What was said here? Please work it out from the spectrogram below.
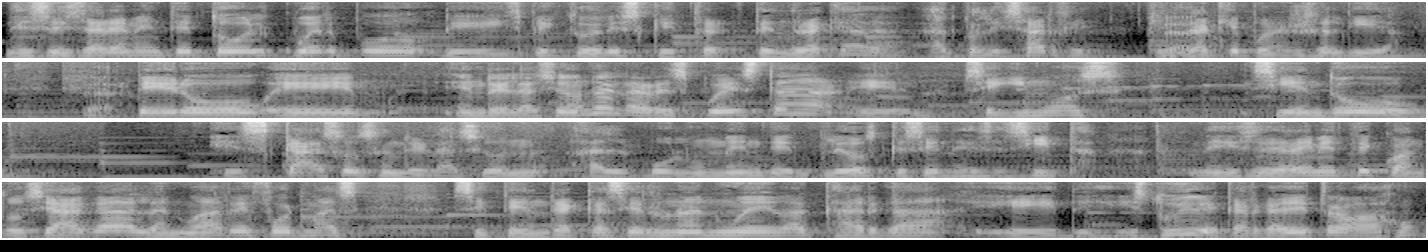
necesariamente todo el cuerpo de inspectores que tendrá que actualizarse, tendrá que ponerse al día. Pero eh, en relación a la respuesta, eh, seguimos siendo escasos en relación al volumen de empleos que se necesita. Necesariamente cuando se haga las nuevas reformas se tendrá que hacer una nueva carga, eh, de estudio de carga de trabajo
